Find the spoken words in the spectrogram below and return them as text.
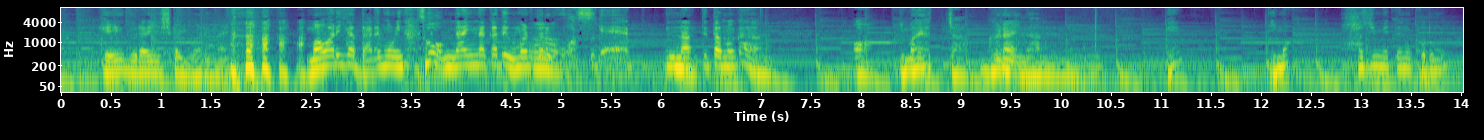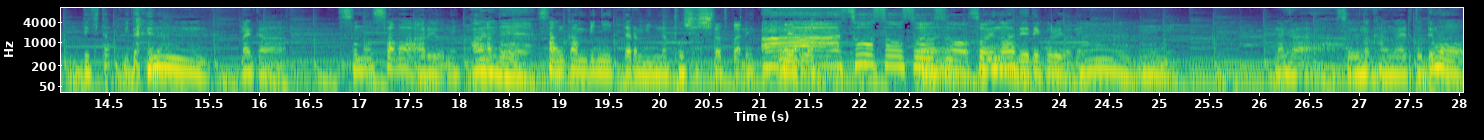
「へえ」ぐらいしか言われない。周りが誰もいないそう。いない中で生まれたら「ううんわすげえ!」ってなってたのが、あ今やっちゃうぐらいな、うんうんうん。え？今？初めての子供？できた？みたいな、うん。なんかその差はあるよね。あるね。と参観日に行ったらみんな年下とかね。ああそうそうそうそう。ん。そういうのは出てくるよね。うん。うん、なんかー。そういうの考えるとでも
